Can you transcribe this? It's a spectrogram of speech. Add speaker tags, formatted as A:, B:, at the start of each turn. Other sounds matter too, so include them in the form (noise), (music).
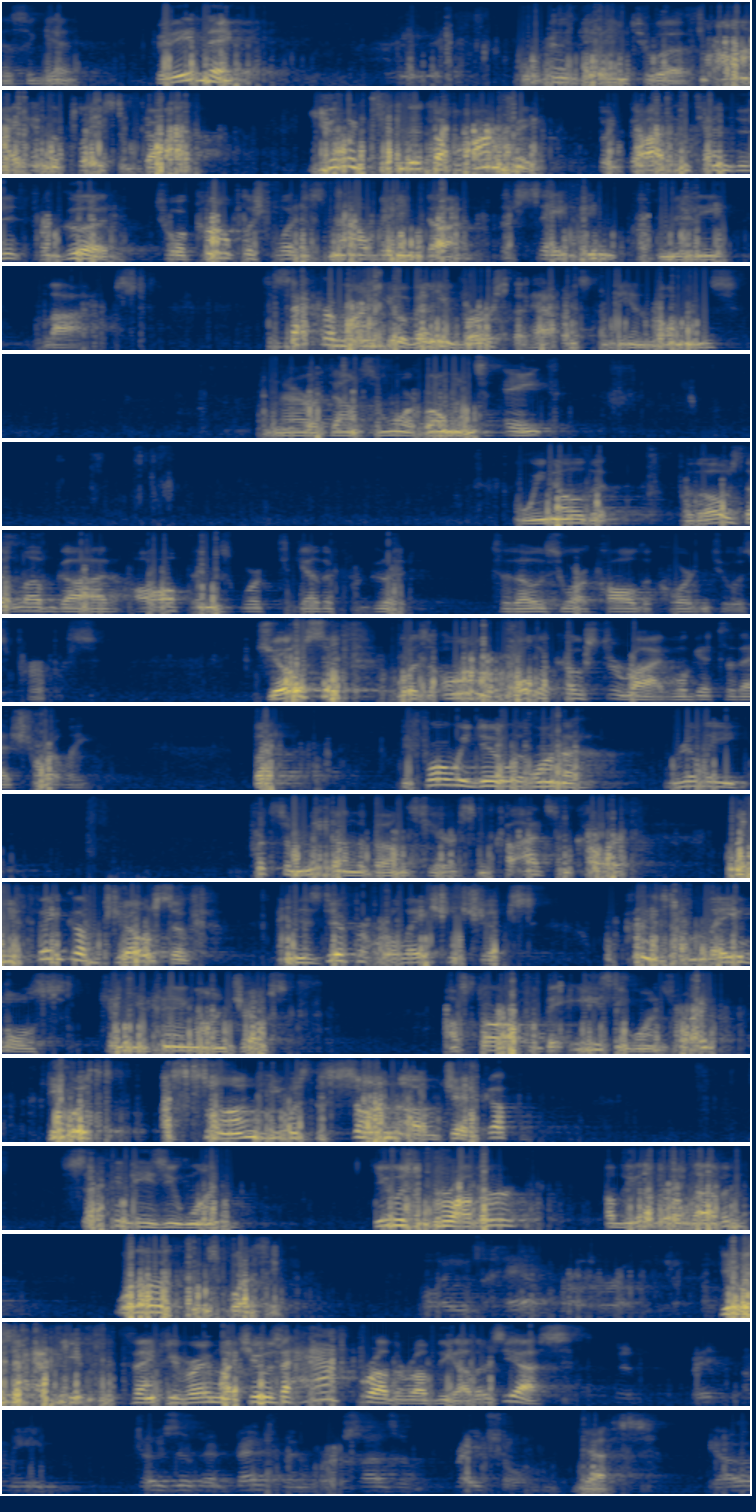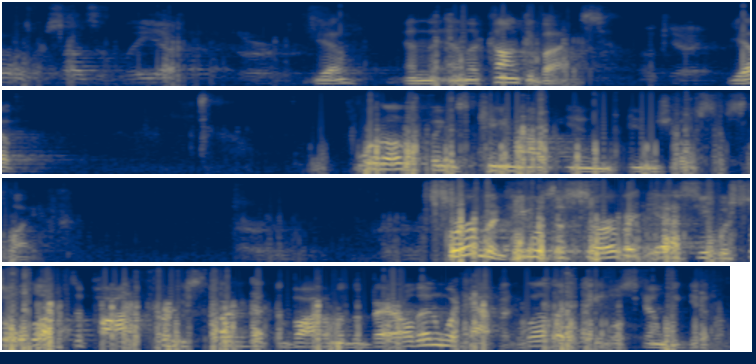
A: us again. Good evening. We're going to get into a I in the place of God. You intended to harm me, but God intended it for good to accomplish what is now being done, the saving of many lives. Does that remind you of any verse that happens to be in Romans? I'll narrow it down some more. Romans 8. We know that for those that love God, all things work together for good to those who are called according to his purpose. Joseph was on a roller coaster ride. We'll get to that shortly. But before we do, we want to really put some meat on the bones here, some add some color. When you think of Joseph and his different relationships, what kinds of labels can you hang on Joseph? I'll start off with the easy ones, right? He was a son, he was the son of Jacob. Second easy one, he was a brother of the other 11. What other things was he?
B: Well, he was a half brother of the
A: He was a half, thank you very much. He was a half brother of the others, yes.
B: I mean, Joseph and Benjamin were sons of Rachel.
A: Yes.
B: The other ones were sons of Leah, or,
A: Yeah. And the, and the concubines.
B: okay.
A: Yep. What other things came out in, in Joseph's life? Servant. He was a servant. Yes, he was sold off to Potiphar. He started at the bottom of the barrel. Then what happened? What other labels can we give him?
